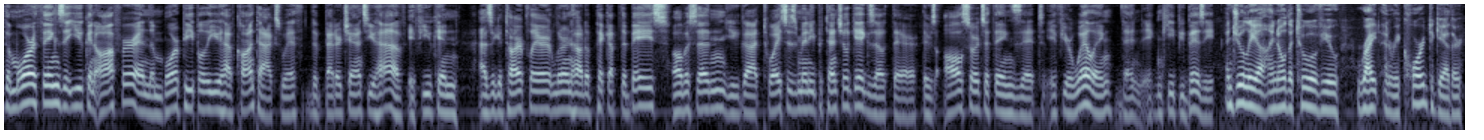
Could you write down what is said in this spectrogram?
The more things that you can offer and the more people that you have contacts with, the better chance you have. If you can as a guitar player, learn how to pick up the bass. All of a sudden, you got twice as many potential gigs out there. There's all sorts of things that, if you're willing, then it can keep you busy. And Julia, I know the two of you write and record together.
